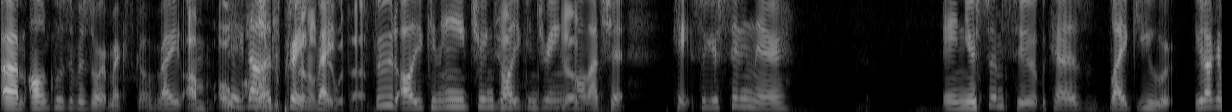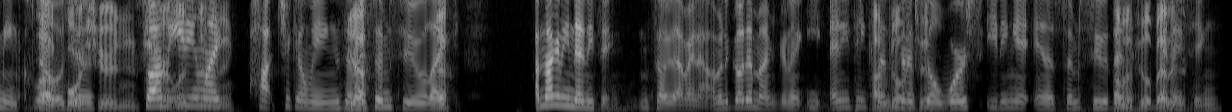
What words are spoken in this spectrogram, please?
um all inclusive resort Mexico, right? I'm oh, okay, no, that's great, okay right? with that. Food, all you can eat, drinks, all you can drink, yep. all that shit. Okay, so you're sitting there in your swimsuit because like you you're not gonna be in clothes. Yeah, of course. You're, you're So I'm eating like hot chicken wings in Yeah. my swimsuit. Like, I'm not gonna eat anything. I'm telling you that right now. I'm gonna go there. I'm not gonna eat anything because I'm it's going gonna to. feel worse eating it in a swimsuit I'm than gonna feel better. anything.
